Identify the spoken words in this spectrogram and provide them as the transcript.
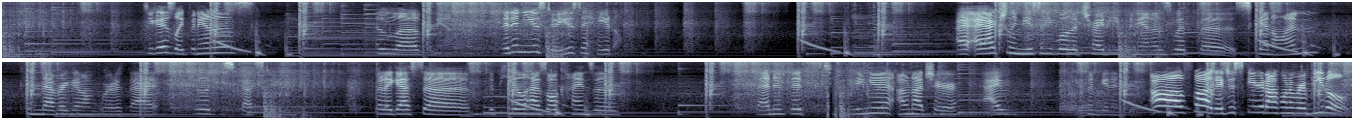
Do you guys like bananas? I love bananas. I didn't used to. I used to hate them. I, I actually knew some people that tried to eat bananas with the skin on. Could never get on board with that. They look disgusting. But I guess uh, the peel has all kinds of benefits to eating it. I'm not sure. I couldn't get into it. Oh, fuck. I just scared off one of our beetles.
